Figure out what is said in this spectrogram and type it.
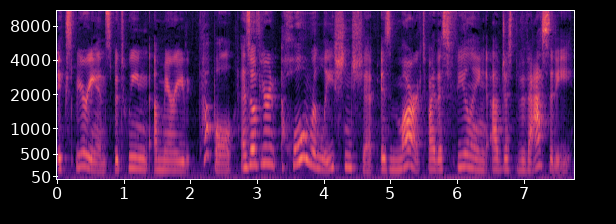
experience between a married couple. And so if your whole relationship is marked by this feeling of just vivacity,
